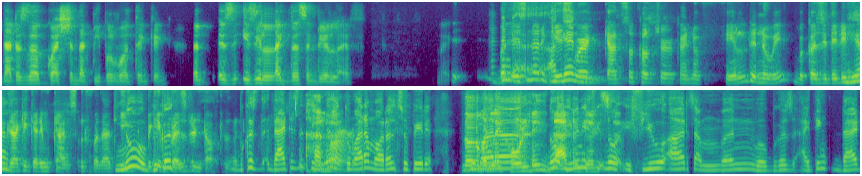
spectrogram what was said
that is the question that people were thinking. That is is he like this in real life? But isn't that a uh, case again, where cancel culture kind of failed in a way because they didn't yeah. exactly get him cancelled for that. He no, became because, president after that. Because that is the thing. no, no, moral superior. No, tumhara, but like holding no, that even if you, no, if you are someone because I think that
